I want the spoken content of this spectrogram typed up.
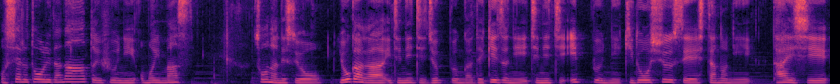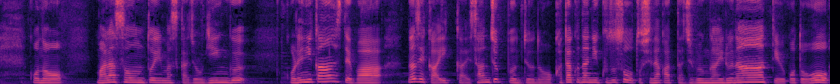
おっしゃる通りだなというふうに思います。そうなんですよ。ヨガが1日10分ができずに1日1分に軌道修正したのに対しこのマラソンといいますかジョギングこれに関してはなぜか1回30分っていうのをかたくなに崩そうとしなかった自分がいるなーっていうことを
